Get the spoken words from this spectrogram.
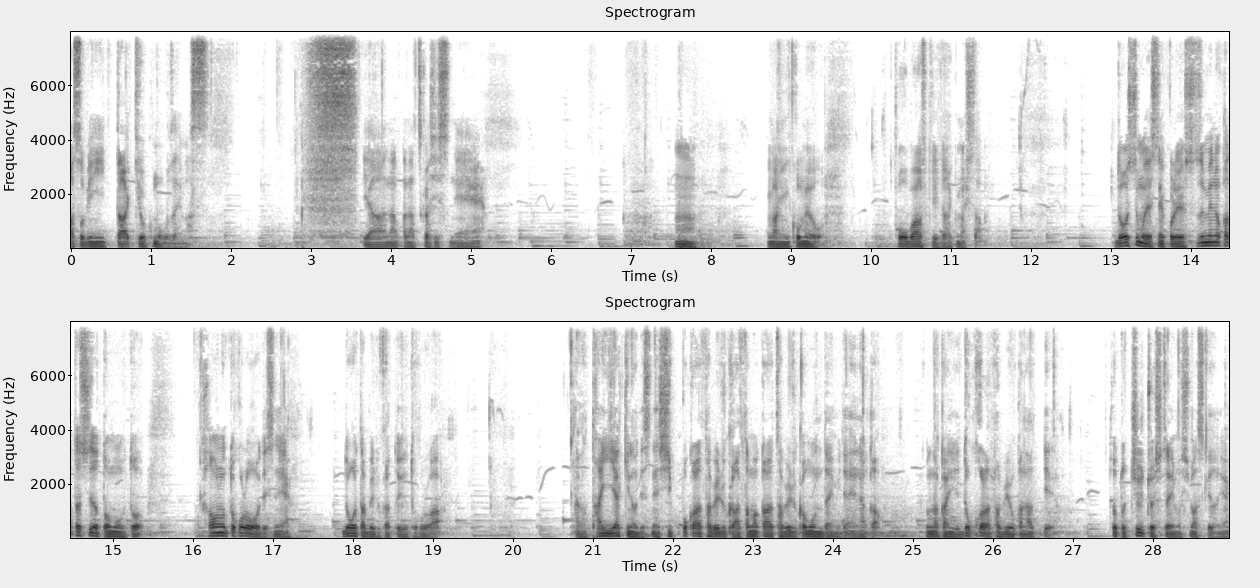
遊びに行った記憶もございます。いやー、なんか懐かしいっすね。うん。今2個目を頬張らせていただきました。どうしてもですね、これ、スズメの形だと思うと、顔のところをですね、どう食べるかというところは、たい焼きのですね、尻尾から食べるか頭から食べるか問題みたいな、なんか、そんな感じでどこから食べようかなって、ちょっと躊躇したりもしますけどね。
